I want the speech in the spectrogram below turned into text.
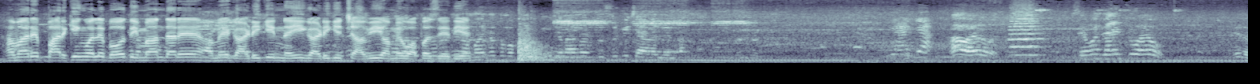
हमारे पार्किंग वाले बहुत ईमानदार है हमें गाड़ी की नई गाड़ी की चाबी हमें वापस दे दिए। तो हाँ है है।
